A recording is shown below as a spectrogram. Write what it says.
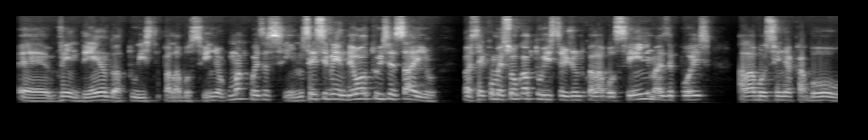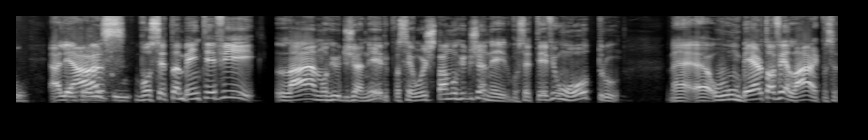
é, vendendo a Twister para a Labocine, alguma coisa assim. Não sei se vendeu ou a Twister saiu. Mas você começou com a Twister junto com a Labocine, mas depois a Labocine acabou. Aliás, você também teve lá no Rio de Janeiro, que você hoje está no Rio de Janeiro, você teve um outro, né, é, o Humberto Avelar, que você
